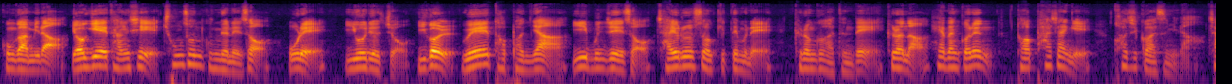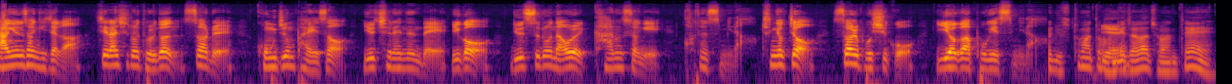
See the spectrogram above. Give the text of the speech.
공감합니다. 여기에 당시 총선 국면에서 올해 2월이었죠. 이걸 왜 덮었냐? 이 문제에서 자유로울 수 없기 때문에 그런 것 같은데 그러나 해당 건은 더 파장이 커질 것 같습니다. 장윤선 기자가 찌라시로 돌던 썰을 공중파에서 유출했는데 이거 뉴스로 나올 가능성이 커졌습니다. 충격적 썰 보시고 이어가 보겠습니다. 뉴스토마토 예. 관계자가 저한테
